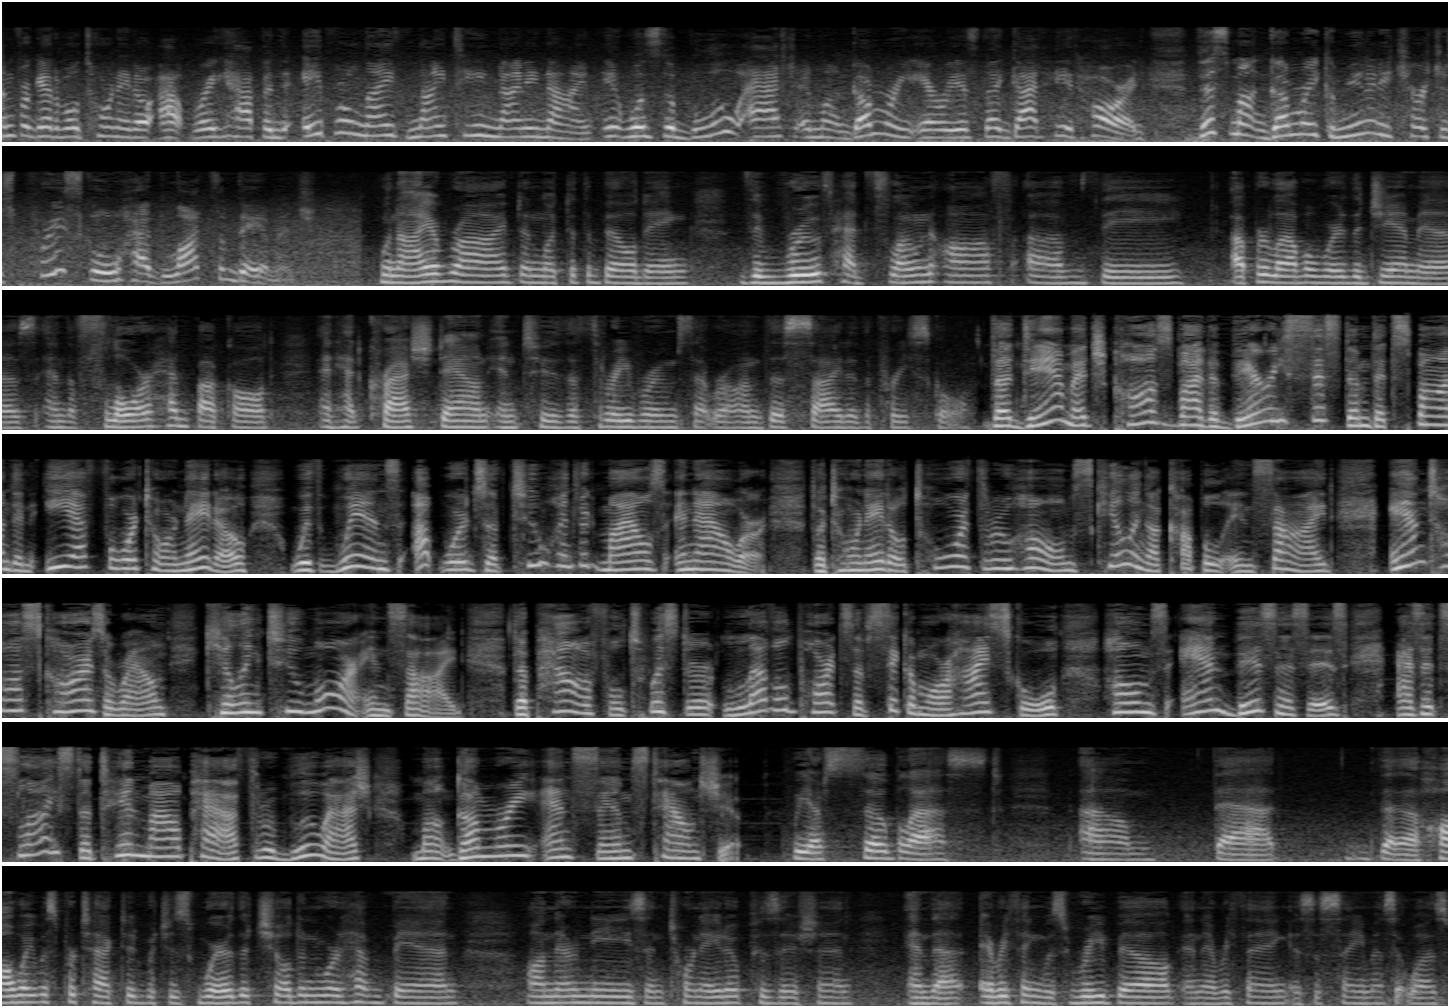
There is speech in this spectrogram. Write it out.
Unforgettable tornado outbreak happened April 9, 1999. It was the Blue Ash and Montgomery areas that got hit hard. This Montgomery Community Church's preschool had lots of damage. When I arrived and looked at the building, the roof had flown off of the upper level where the gym is, and the floor had buckled and had crashed down into the three rooms that were on this side of the preschool. The damage caused by the very system that spawned an EF4 tornado with winds upwards of 200 miles an hour. The tornado tore through homes, killing a couple inside, and tossed cars around, killing two more inside. The powerful twister leveled parts of Sycamore High School, homes, and businesses as it sliced a 10 mile path path through Blue Ash, Montgomery, and Symmes Township. We are so blessed um, that the hallway was protected, which is where the children would have been on their knees in tornado position, and that everything was rebuilt and everything is the same as it was.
